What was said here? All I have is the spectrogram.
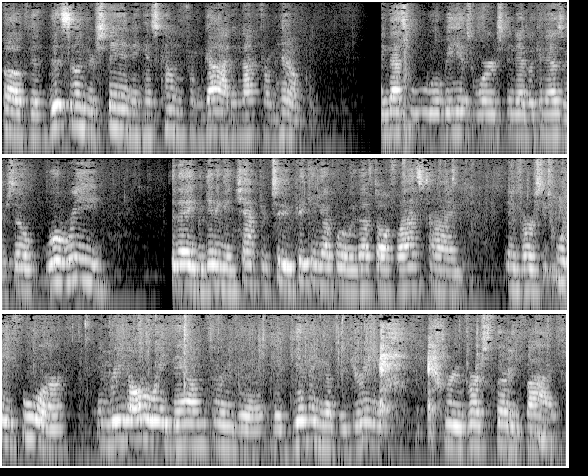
of that this understanding has come from God and not from him. And that will be his words to Nebuchadnezzar. So we'll read today, beginning in chapter 2, picking up where we left off last time in verse 24, and read all the way down through the, the giving of the dream through verse 35.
